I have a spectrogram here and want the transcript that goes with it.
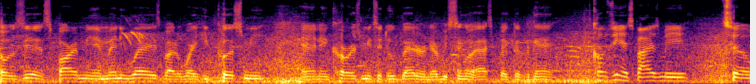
Coach Z inspired me in many ways by the way he pushed me and encouraged me to do better in every single aspect of the game. Coach G inspires me to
